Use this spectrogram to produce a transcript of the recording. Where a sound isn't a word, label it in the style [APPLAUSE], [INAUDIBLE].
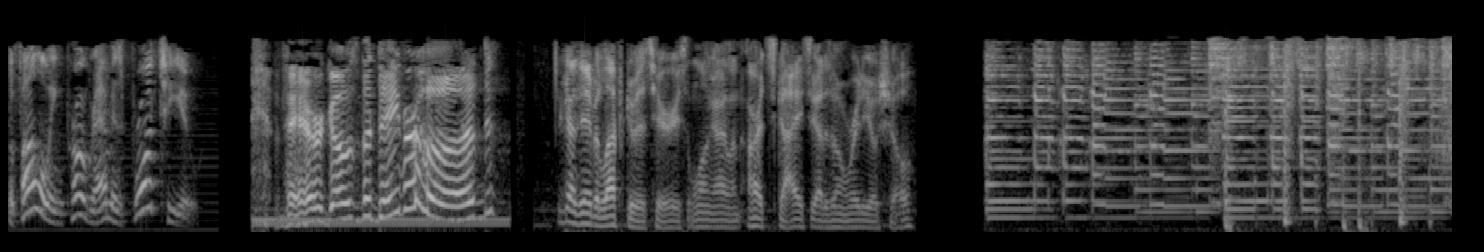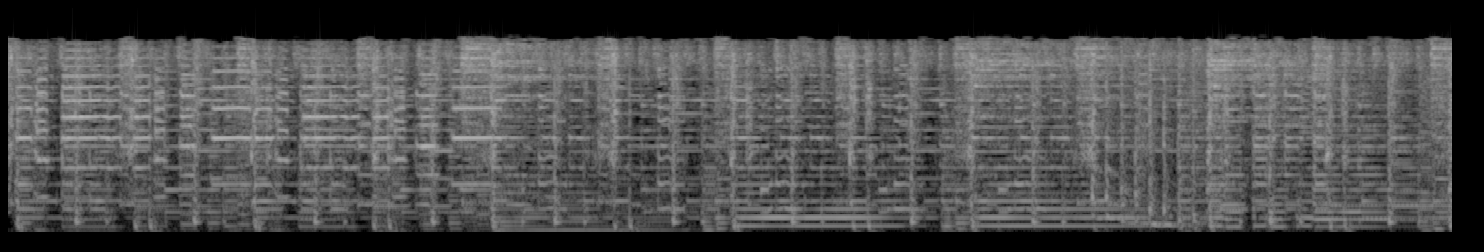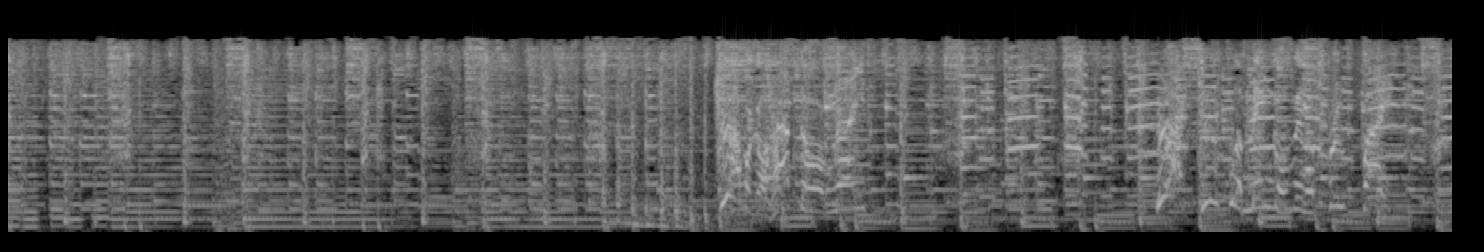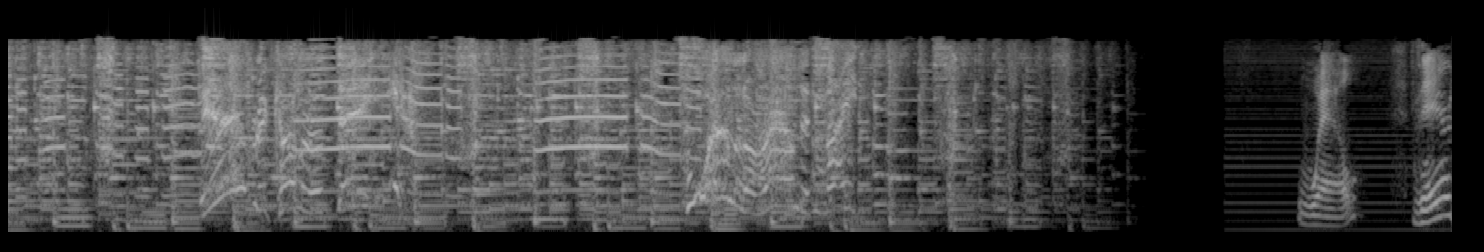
The following program is brought to you. There goes the neighborhood. We got David Lefkowitz here. He's a Long Island arts guy. He's got his own radio show.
